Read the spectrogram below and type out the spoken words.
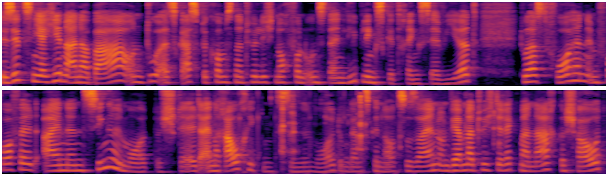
Wir sitzen ja hier in einer Bar und du als Gast bekommst natürlich noch von uns dein Lieblingsgetränk serviert. Du hast vorhin im Vorfeld einen Single Malt bestellt, einen rauchigen Single Malt, um ganz genau zu sein. Und wir haben natürlich direkt mal nachgeschaut,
